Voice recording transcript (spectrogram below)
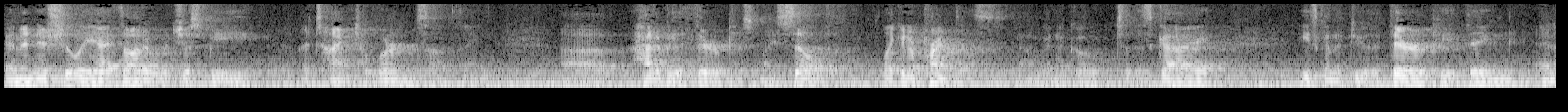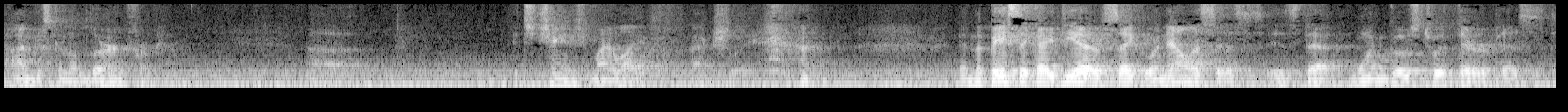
and initially I thought it would just be a time to learn something how to be a therapist myself, like an apprentice. You know, I'm going to go to this guy, he's going to do the therapy thing, and I'm just going to learn from him. Uh, it's changed my life, actually. and the basic idea of psychoanalysis is that one goes to a therapist.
